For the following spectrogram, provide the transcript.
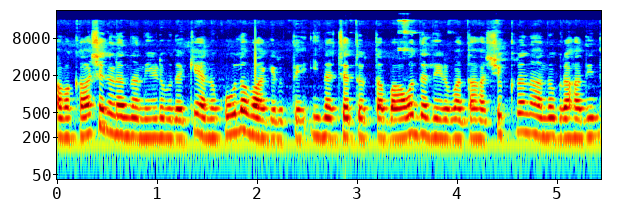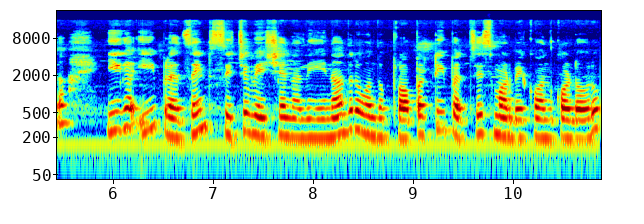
ಅವಕಾಶಗಳನ್ನು ನೀಡುವುದಕ್ಕೆ ಅನುಕೂಲವಾಗಿರುತ್ತೆ. ಇನ್ನು ಚತುರ್ಥ ಭಾವದಲ್ಲಿರುವಂತಹ ಶುಕ್ರನ ಅನುಗ್ರಹದಿಂದ ಈಗ ಈ ಪ್ರೆಸೆಂಟ್ ಸಿಚುವೇಶನಲ್ಲಿ ಏನಾದರೂ ಒಂದು ಪ್ರಾಪರ್ಟಿ ಪರ್ಚೇಸ್ ಮಾಡಬೇಕು ಅಂದ್ಕೊಂಡವರು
